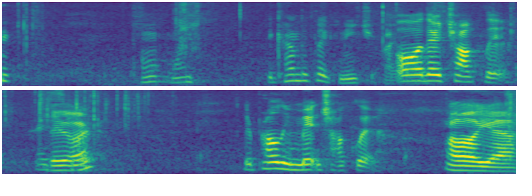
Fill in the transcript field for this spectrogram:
I want one. They kind of look like nature. Oh, items. they're chocolate. I They swear. are? They're probably mint chocolate. Oh yeah.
